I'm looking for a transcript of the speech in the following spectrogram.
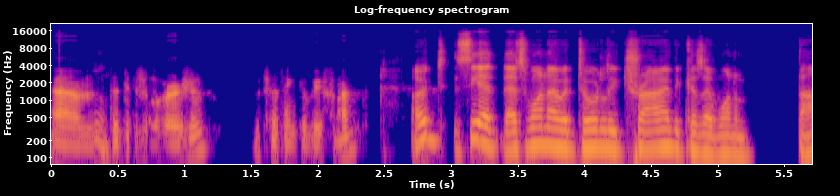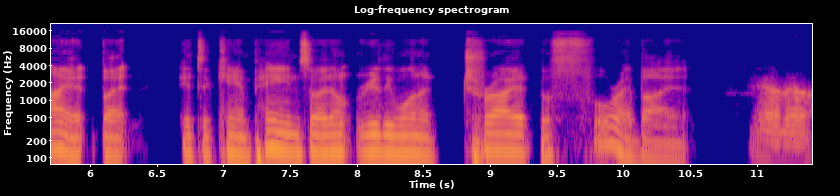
um, oh. the digital version, which I think would be fun. I would see. That's one I would totally try because I want to buy it, but it's a campaign, so I don't really want to try it before I buy it. Yeah, no,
